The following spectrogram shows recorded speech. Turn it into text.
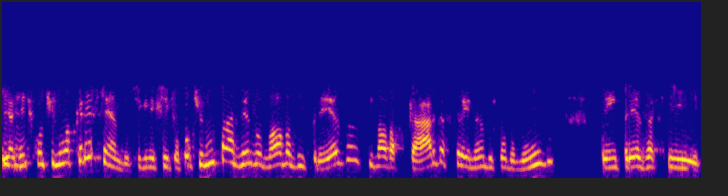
E a uhum. gente continua crescendo, significa eu continuo trazendo novas empresas e novas cargas, treinando todo mundo. Tem empresa que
